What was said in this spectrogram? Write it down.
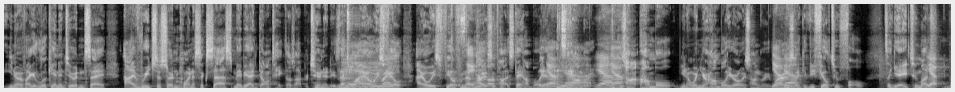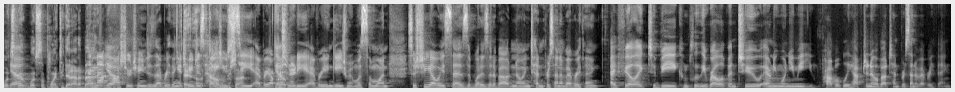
you know if I look into it and say I've reached a certain point of success, maybe I don't take those opportunities. That's why I always Right. feel I always feel from Stay that place of stay humble. Yeah, Yeah. and stay yeah. hungry. Yeah. Yeah. Because hu- humble, you know, when you're humble, you're always hungry. Yeah. Whereas Yeah. like if you feel too full, it's like you ate too much. Yep. What's Yeah. the what's the point to get out of bed? And that Yeah. posture changes everything. It changes how you percent. see every opportunity, every engagement with someone. So she always says, What is it about knowing 10% of everything? I feel like to be completely relevant to anyone you meet, you probably have to know about 10% of everything,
